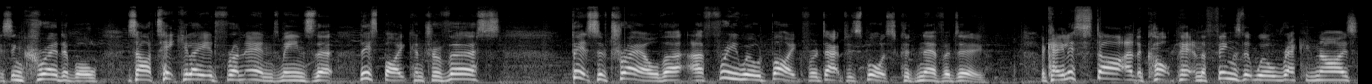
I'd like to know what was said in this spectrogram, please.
It's incredible. This articulated front end means that this bike can traverse bits of trail that a free-wheeled bike for adaptive sports could never do. Okay, let's start at the cockpit and the things that we'll recognise.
